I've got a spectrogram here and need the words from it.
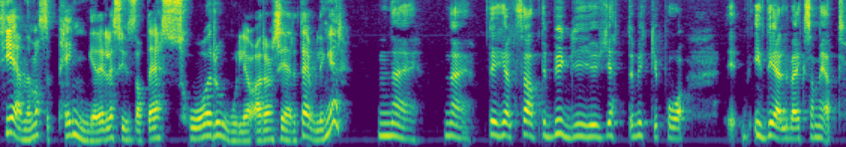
tjener masse penger eller syns at det er så rolig å arrangere tevlinger. Nej, nej, det är helt sant. Det bygger ju jättemycket på eh, ideell verksamhet.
